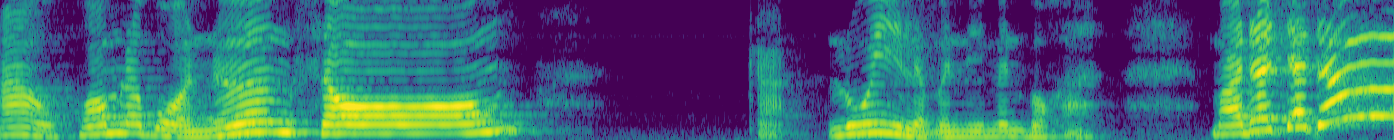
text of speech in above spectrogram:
อ้าวพร้อมแล้วบ่หนึ่งสองกะลุยแล้วบัดนี้แม่นบ่ค่ะ มาเด้อจ้าเด้อ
